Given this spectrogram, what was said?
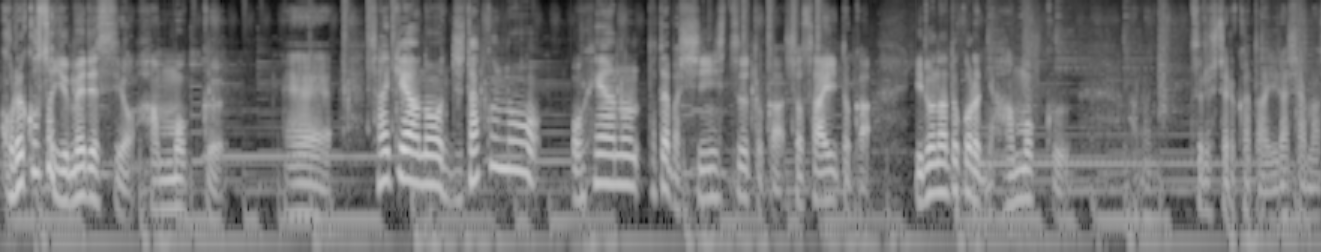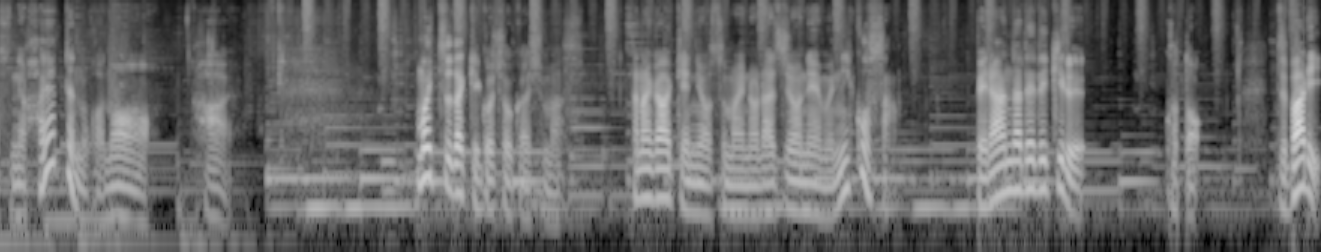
これこそ夢ですよハンモック。えー、最近あの自宅のお部屋の例えば寝室とか書斎とかいろんなところにハンモックあの吊るしてる方いらっしゃいますね。流行ってんのかな？はい。もう一つだけご紹介します。神奈川県にお住まいのラジオネームニコさん。ベランダでできること。ズバリ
